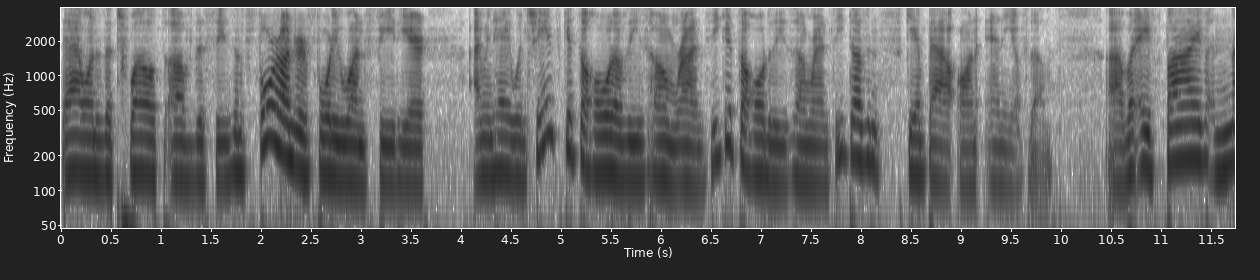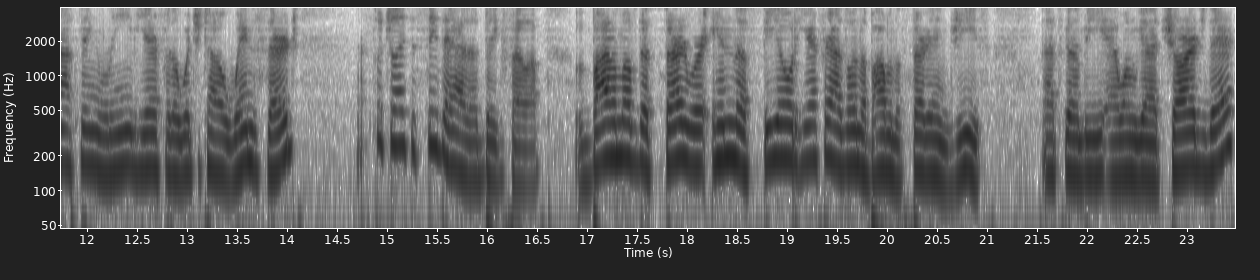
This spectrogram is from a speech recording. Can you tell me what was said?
That one's the 12th of the season. 441 feet here. I mean, hey, when Chance gets a hold of these home runs, he gets a hold of these home runs. He doesn't skimp out on any of them. Uh, but a 5 nothing lead here for the Wichita Wind Surge. That's what you like to see there out of the big fella. Bottom of the third, we're in the field here. I forgot I was on the bottom of the third inning. Jeez. That's going to be uh, when we got a charge there.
